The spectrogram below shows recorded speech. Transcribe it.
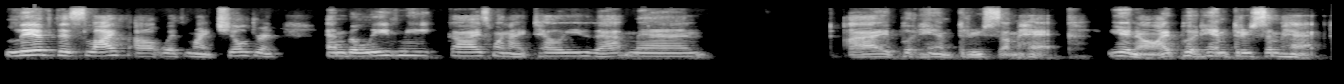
live this life out with my children. And believe me, guys, when I tell you that man, I put him through some heck. you know i put him through some heck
